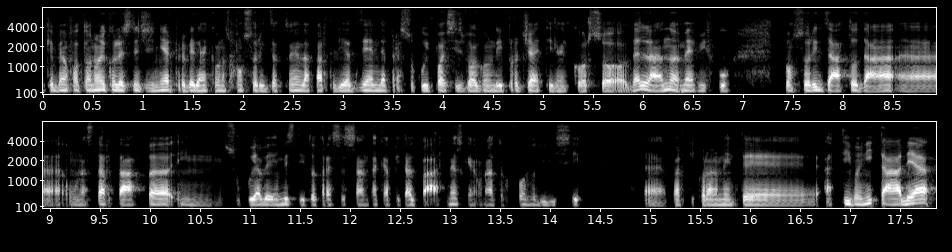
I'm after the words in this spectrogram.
che abbiamo fatto noi con le Engineer prevede anche una sponsorizzazione da parte di aziende presso cui poi si svolgono dei progetti nel corso dell'anno a me mi fu sponsorizzato da uh, una startup in, su cui aveva investito 360 Capital Partners, che è un altro fondo di VC eh, particolarmente attivo in Italia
